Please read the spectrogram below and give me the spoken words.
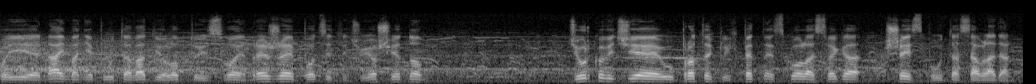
koji je najmanje puta vadio loptu iz svoje mreže. Podsjetit ću još jednom, Đurković je u proteklih 15 kola svega šest puta savladan.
